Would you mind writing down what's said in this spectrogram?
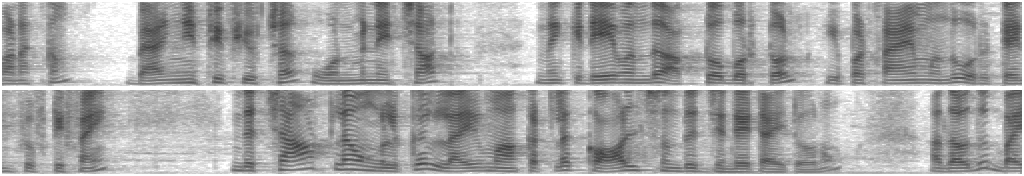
வணக்கம். Bank nifty future one minute chart இன்றைக்கி டே வந்து அக்டோபர் டுவெல் இப்போ டைம் வந்து ஒரு டென் ஃபிஃப்டி ஃபைவ் இந்த சார்ட்டில் உங்களுக்கு லைவ் மார்க்கெட்டில் கால்ஸ் வந்து ஜென்ரேட் ஆகிட்டு வரும். அதாவது பை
